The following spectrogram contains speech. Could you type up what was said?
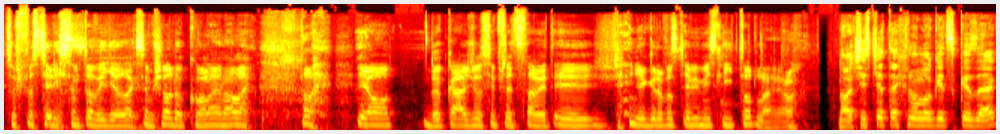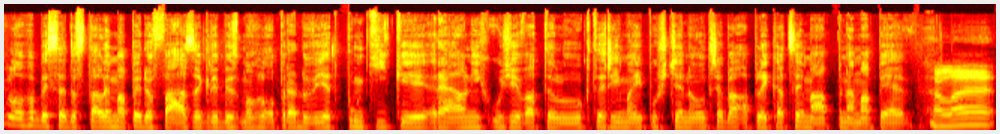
Což prostě, když jsem to viděl, tak jsem šel do kolen, ale, ale jo, dokážu si představit i, že někdo prostě vymyslí tohle, jo. No a čistě technologicky, za jak dlouho by se dostaly mapy do fáze, kdyby mohl opravdu vidět puntíky reálných uživatelů, kteří mají puštěnou třeba aplikaci map na mapě? Ale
